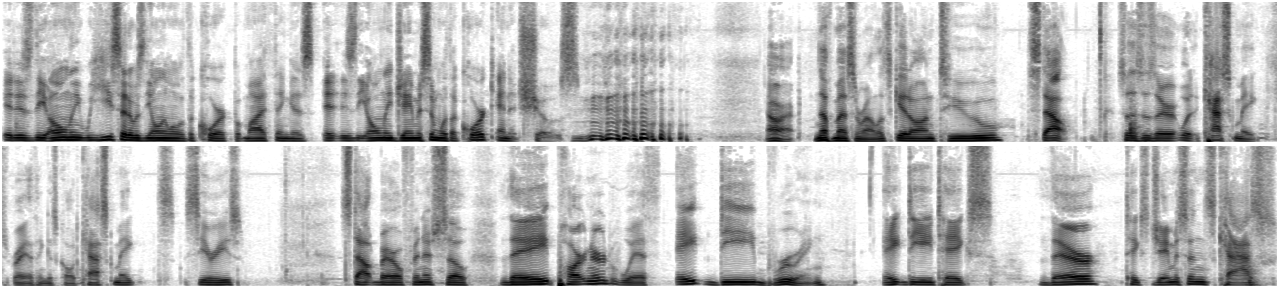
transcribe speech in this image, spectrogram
it is the only. He said it was the only one with a cork, but my thing is, it is the only Jameson with a cork, and it shows. All right, enough messing around. Let's get on to stout. So this is their what Caskmates, right? I think it's called Caskmates series. Stout barrel finish. So they partnered with 8D Brewing. 8D takes their takes Jameson's cask,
